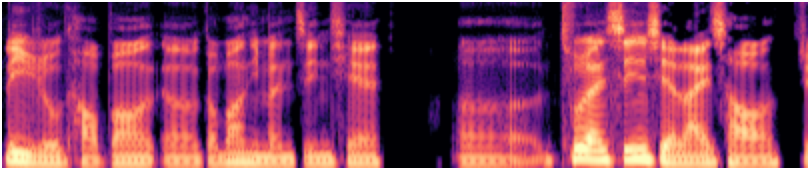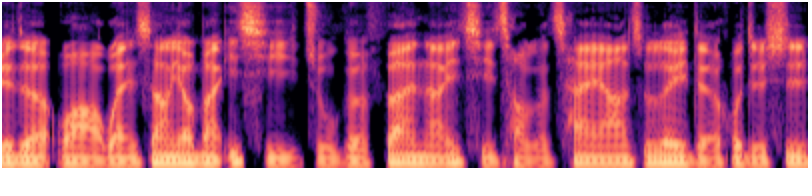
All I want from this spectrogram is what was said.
例如考报，呃，搞不好你们今天呃突然心血来潮，觉得哇晚上要不然一起煮个饭啊，一起炒个菜啊之类的，或者是。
